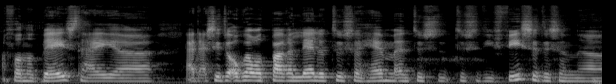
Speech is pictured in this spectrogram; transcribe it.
van het beest. Hij, eh, ja, daar zitten ook wel wat parallellen tussen hem en tussen, tussen die vis. Het is een, eh,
